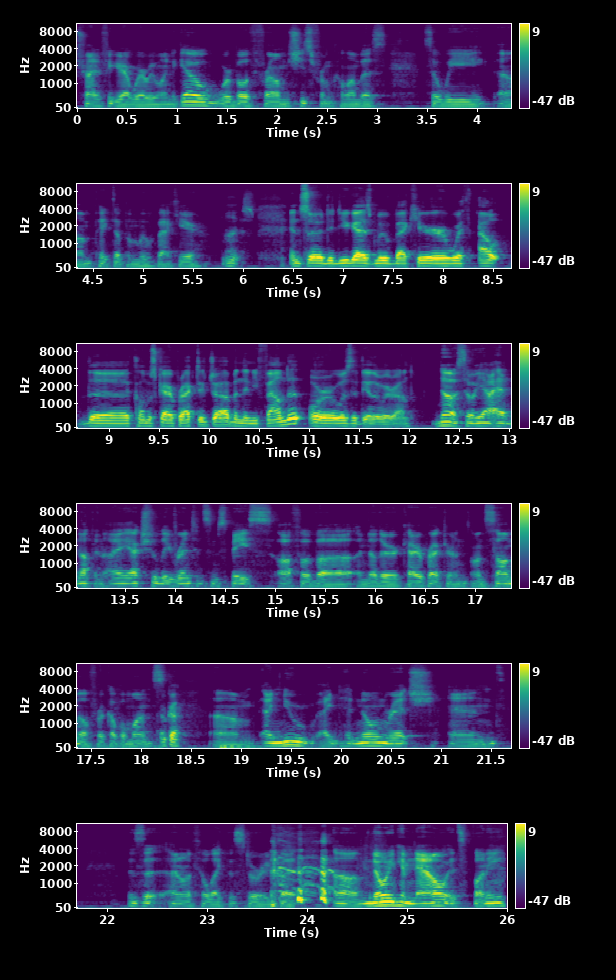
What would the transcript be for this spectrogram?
trying to figure out where we wanted to go. We're both from. She's from Columbus, so we um, picked up and moved back here. Nice. And so, did you guys move back here without the Columbus chiropractic job, and then you found it, or was it the other way around? No, so yeah, I had nothing. I actually rented some space off of uh, another chiropractor on, on Sawmill for a couple months. Okay. Um, I knew I had known Rich, and this is a, I don't know if he'll like this story, but um, knowing him now, it's funny.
